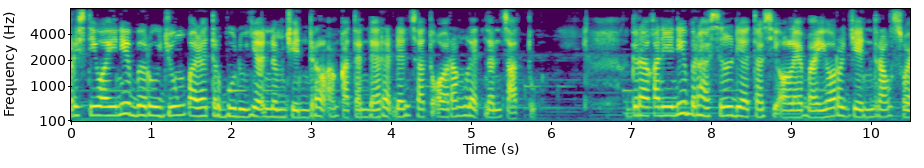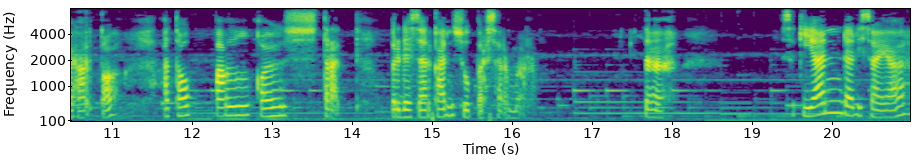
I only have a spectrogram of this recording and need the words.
Peristiwa ini berujung pada terbunuhnya enam jenderal angkatan darat dan satu orang letnan satu. Gerakan ini berhasil diatasi oleh Mayor Jenderal Soeharto atau pangkostrat berdasarkan Super Sermar. Nah, sekian dari saya.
